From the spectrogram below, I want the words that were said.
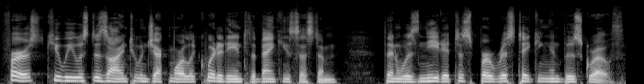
First, QE was designed to inject more liquidity into the banking system than was needed to spur risk taking and boost growth.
